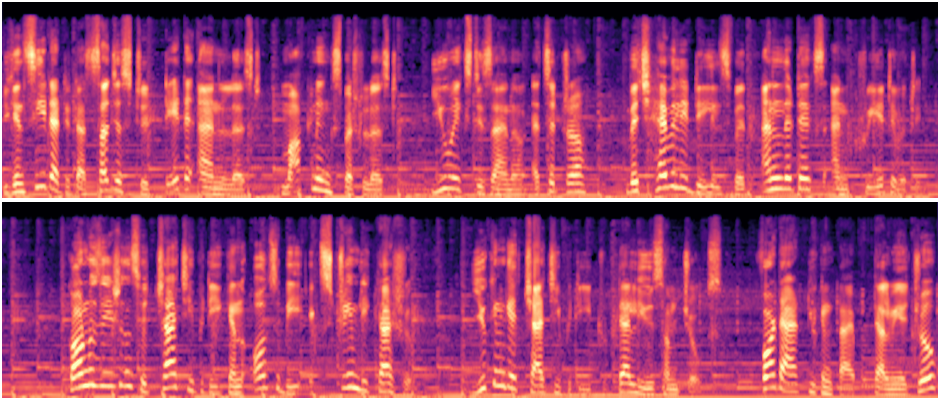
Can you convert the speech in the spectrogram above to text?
You can see that it has suggested data analyst, marketing specialist, UX designer, etc. which heavily deals with analytics and creativity. Conversations with ChatGPT can also be extremely casual. You can get ChatGPT to tell you some jokes. For that, you can type tell me a joke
